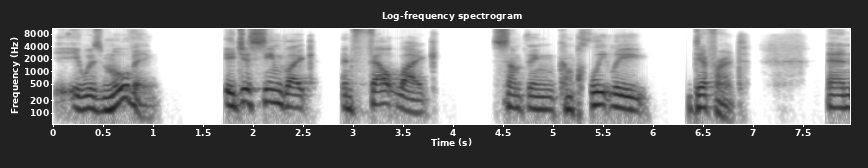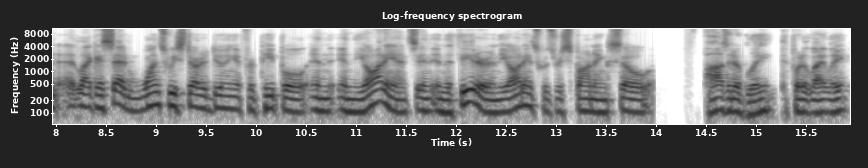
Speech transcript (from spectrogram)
it was moving. It just seemed like and felt like something completely different. And uh, like i said once we started doing it for people in in the audience in, in the theater and the audience was responding so positively to put it lightly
